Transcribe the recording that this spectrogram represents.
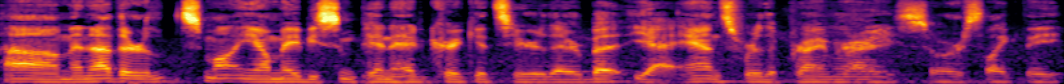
um, and other small, you know, maybe some pinhead crickets here or there. But yeah, ants were the primary Right. source. Like they,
